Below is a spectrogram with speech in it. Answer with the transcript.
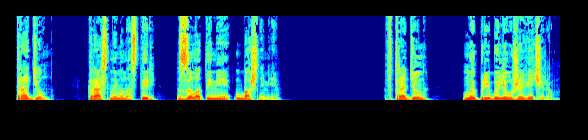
Традюн, красный монастырь с золотыми башнями. В Традюн мы прибыли уже вечером.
